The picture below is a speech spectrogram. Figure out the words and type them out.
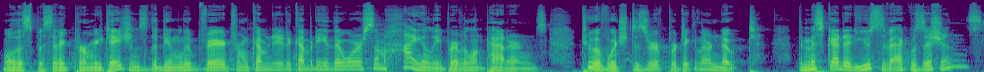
While the specific permutations of the doom loop varied from company to company, there were some highly prevalent patterns, two of which deserve particular note the misguided use of acquisitions,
